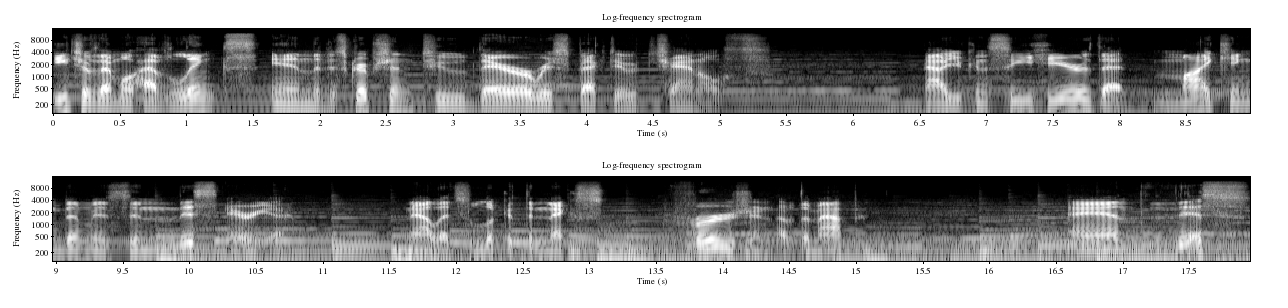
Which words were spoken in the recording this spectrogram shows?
Each of them will have links in the description to their respective channels. Now you can see here that my kingdom is in this area. Now let's look at the next version of the map. And this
